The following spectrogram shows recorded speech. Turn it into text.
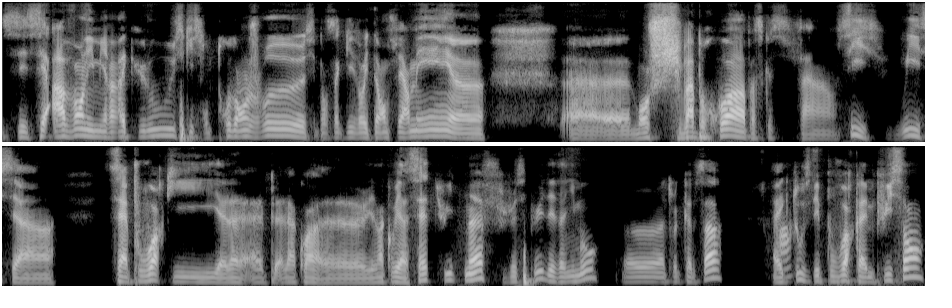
c'est avant les Miraculous, qui sont trop dangereux, c'est pour ça qu'ils ont été enfermés. Euh, euh, bon, je sais pas pourquoi, parce que, enfin, si, oui, c'est un, c'est un pouvoir qui, elle a, elle- a quoi euh, Il y en a combien? 7, 8, 9, je sais plus, des animaux, euh, un truc comme ça, avec Ah. tous des pouvoirs quand même puissants.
